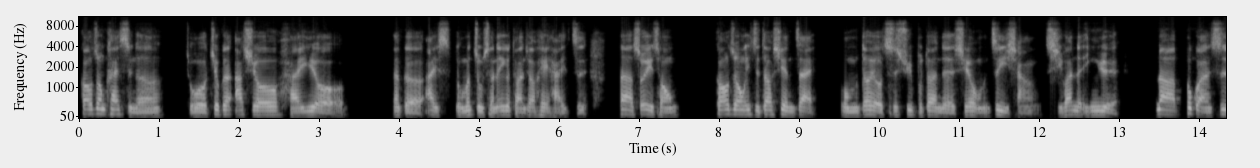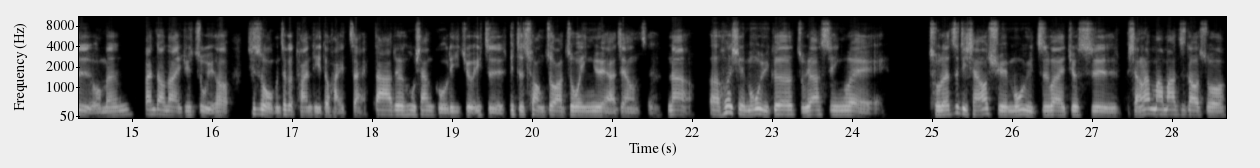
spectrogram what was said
高中开始呢，我就跟阿修还有。那个爱斯，我们组成了一个团叫黑孩子。那所以从高中一直到现在，我们都有持续不断的写我们自己想喜欢的音乐。那不管是我们搬到哪里去住以后，其实我们这个团体都还在，大家就互相鼓励，就一直一直创作啊，做音乐啊这样子。那呃，会写母语歌，主要是因为除了自己想要学母语之外，就是想让妈妈知道说，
